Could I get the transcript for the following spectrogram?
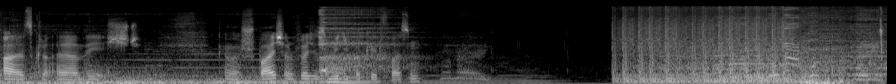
Alles klar, erwischt. Können wir speichern und vielleicht das Mini-Paket fressen. Behinderte Scheiße. So. To me? Who did this to me? Who are you? Who did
